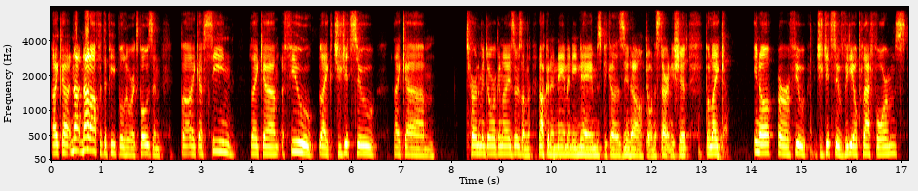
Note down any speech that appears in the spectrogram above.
like, uh, not not off of the people who are exposing, but like I've seen like um, a few like jujitsu like um tournament organizers. I'm not going to name any names because you know don't want to start any shit, but like Yeah. you know, or a few jujitsu video platforms.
